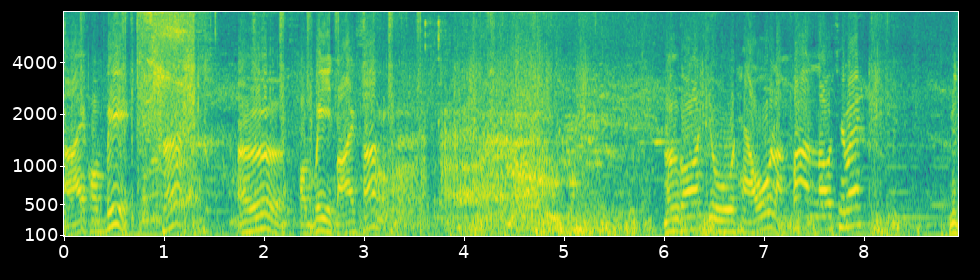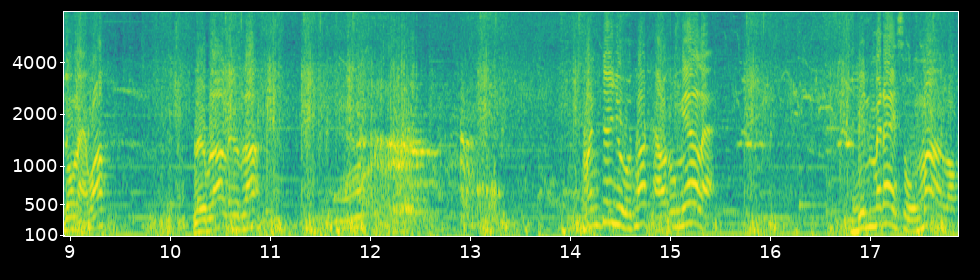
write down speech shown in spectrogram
ตายคอมบี้ฮะเออคอมบี้ตายซะมังกรอยู่แถวหลังบ้านเราใช่ไหมอยู่ตรงไหนวะ ลืมละลืมละมันจะอยู่ท่าแถวตรงเนี้ยแหละ บินไม่ได้สูงมากหรอก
